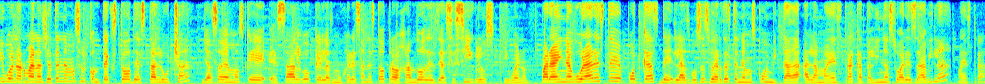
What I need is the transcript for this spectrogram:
Y bueno, hermanas, ya tenemos el contexto de esta lucha. Ya sabemos que es algo que las mujeres han estado trabajando desde hace siglos. Y bueno, para inaugurar este podcast de Las Voces Verdes, tenemos como invitada a la maestra Catalina Suárez Dávila. Maestra,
